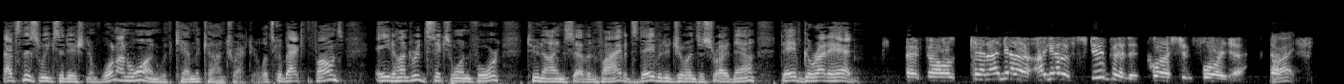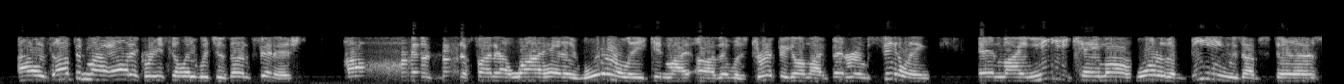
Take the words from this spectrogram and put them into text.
That's this week's edition of One on One with Ken the Contractor. Let's go back to the phones. 800-614-2975. It's David who joins us right now. Dave, go right ahead. Hey, fellas. Ken, I got a, I got a stupid question for you. All right. I was up in my attic recently, which is unfinished. I was trying to find out why I had a water leak in my, uh, that was dripping on my bedroom ceiling, and my knee came off one of the beams upstairs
